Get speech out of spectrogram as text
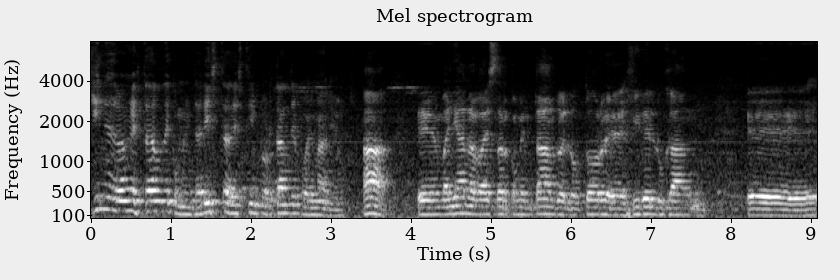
¿Quiénes van a estar de comentarista de este importante poemario? Ah, eh, mañana va a estar comentando el doctor eh, Fidel Luján, eh,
